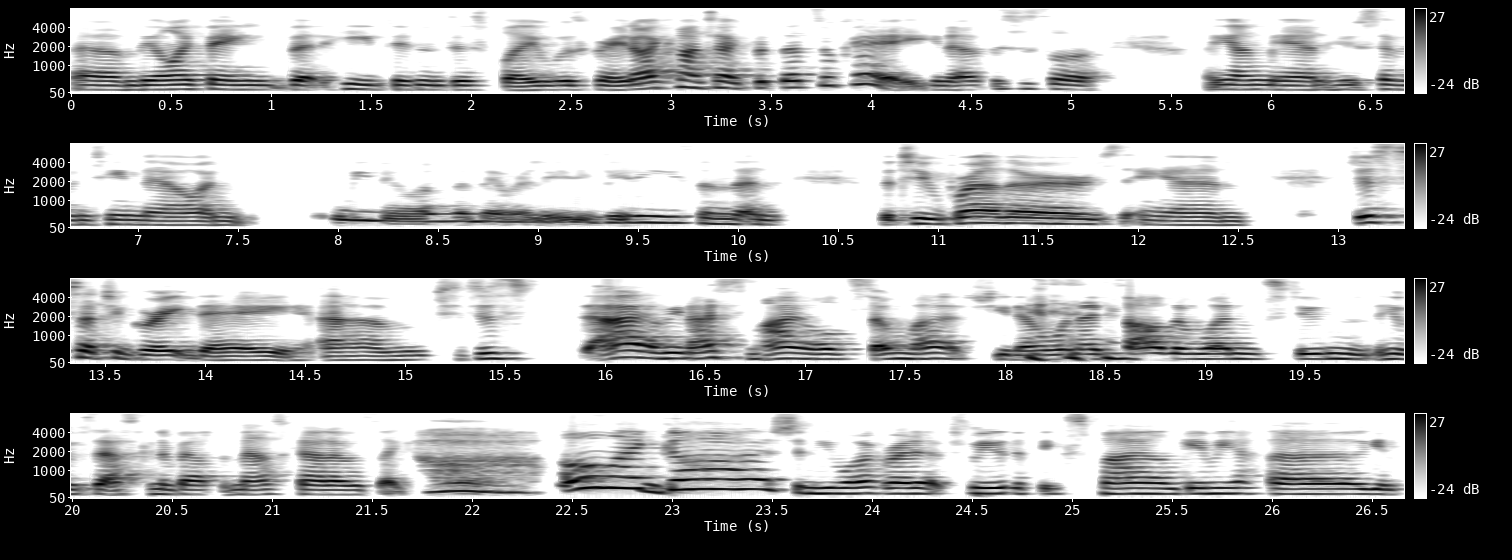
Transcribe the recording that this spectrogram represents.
Um, the only thing that he didn't display was great eye contact, but that's okay. You know, this is a, a young man who's 17 now, and we knew him when they were little bitties, and then the two brothers, and just such a great day um, to just. I, I mean, I smiled so much. You know, when I saw the one student who was asking about the mascot, I was like, "Oh my gosh!" And he walked right up to me with a big smile and gave me a hug, and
